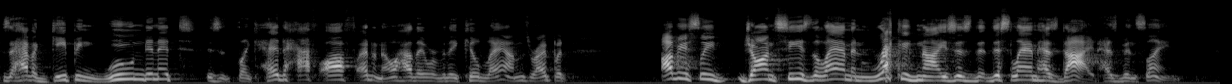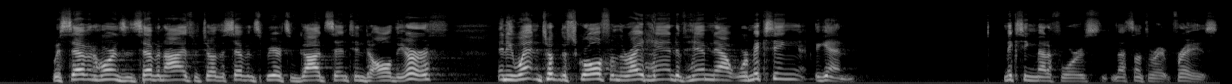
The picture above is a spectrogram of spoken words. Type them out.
Does it have a gaping wound in it? Is it like head half off? I don't know how they were they killed lambs, right? But obviously John sees the lamb and recognizes that this lamb has died, has been slain. With seven horns and seven eyes, which are the seven spirits of God sent into all the earth. And he went and took the scroll from the right hand of him. Now, we're mixing, again, mixing metaphors. That's not the right phrase.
